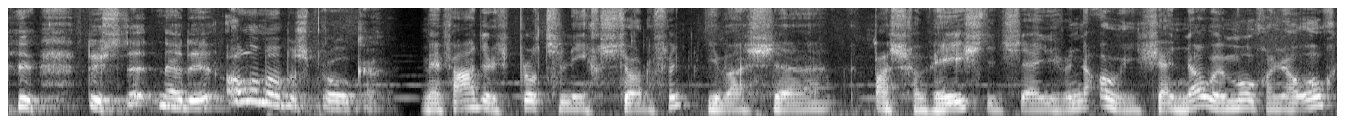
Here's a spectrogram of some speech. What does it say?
dus dat nou, allemaal besproken. Mijn vader is plotseling gestorven. Die was uh, pas geweest. En zei van, nou, ik zei, nou, we mogen nou ook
